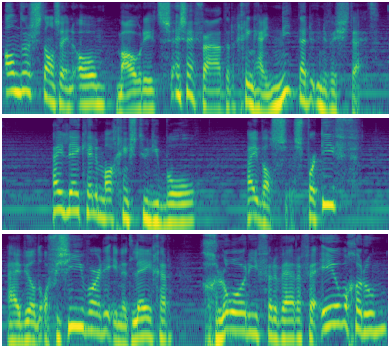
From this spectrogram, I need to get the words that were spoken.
Anders dan zijn oom Maurits en zijn vader ging hij niet naar de universiteit. Hij leek helemaal geen studiebol. Hij was sportief. Hij wilde officier worden in het leger, glorie verwerven, eeuwige roem,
